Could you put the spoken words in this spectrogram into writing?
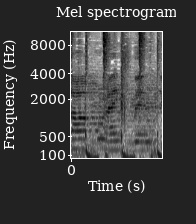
alright with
